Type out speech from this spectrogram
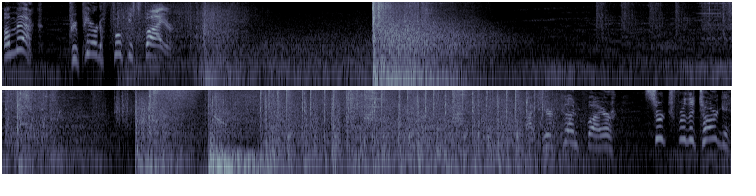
A mech! Prepare to focus fire! I hear gunfire. Search for the target.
